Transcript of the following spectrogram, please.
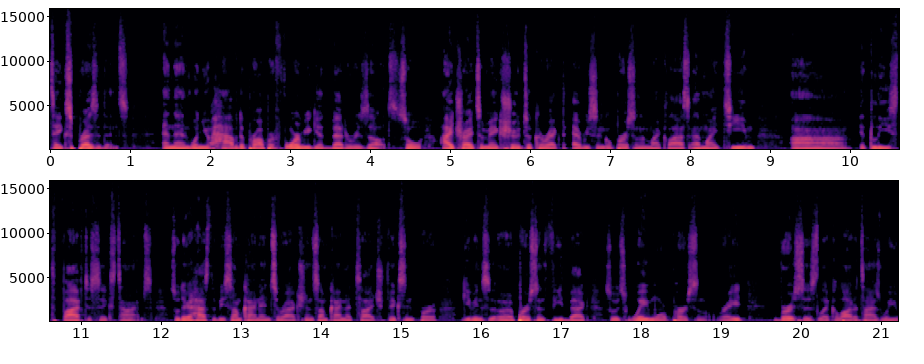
takes precedence. And then when you have the proper form, you get better results. So I try to make sure to correct every single person in my class and my team uh, at least five to six times. So there has to be some kind of interaction, some kind of touch, fixing per, giving a person feedback. So it's way more personal, right? Versus like a lot of times where you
